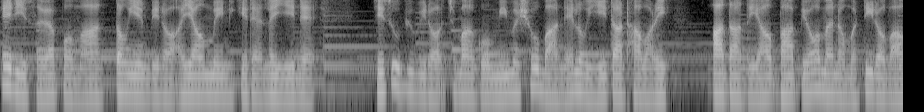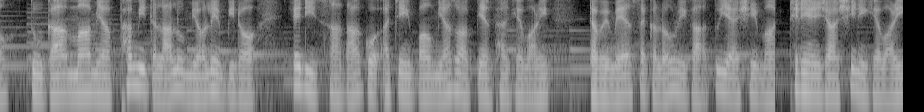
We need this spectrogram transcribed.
အဲ့ဒီဇွဲပေါ်မှာတုံရင်ပြီးတော့အယောင်မိန်နေခဲ့တဲ့လက်ရည်နဲ့ ယေစုပြုပြီးတော့ကျမကိုမီးမရှို့ပါနဲ့လို့ရေးသားထားပါရီအာသာတယောက်ဘာပြောမှန်းတော့မတိတော့ပါဘူးသူကအမားများဖတ်မိတလားလို့မျောလင့်ပြီးတော့အဲ့ဒီစာသားကိုအကြိမ်ပေါင်းများစွာပြန်ဖတ်ခဲ့ပါရီဒါပေမဲ့စက်ကလုံးတွေကသူ့ရဲ့အရှိမထထင်ရှားရှိနေခဲ့ပါရီ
